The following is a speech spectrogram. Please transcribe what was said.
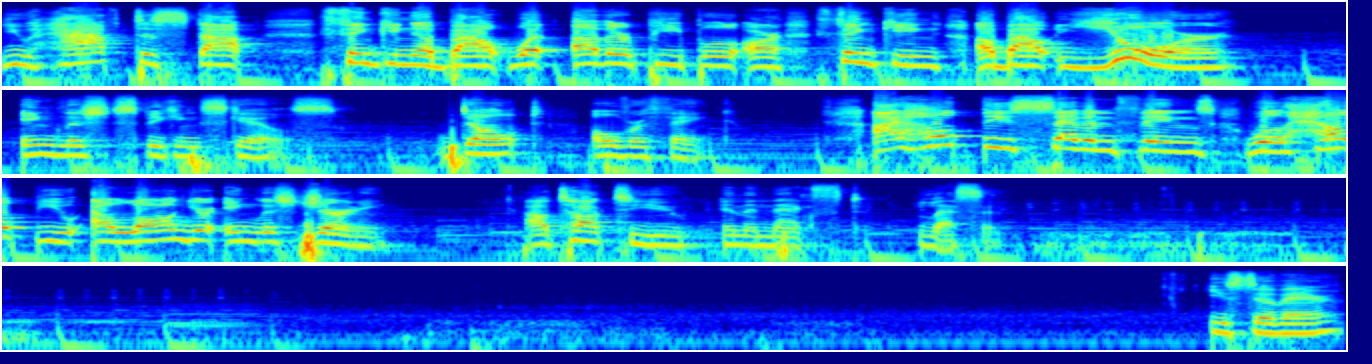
You have to stop thinking about what other people are thinking about your English speaking skills. Don't overthink. I hope these seven things will help you along your English journey. I'll talk to you in the next lesson. You still there?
